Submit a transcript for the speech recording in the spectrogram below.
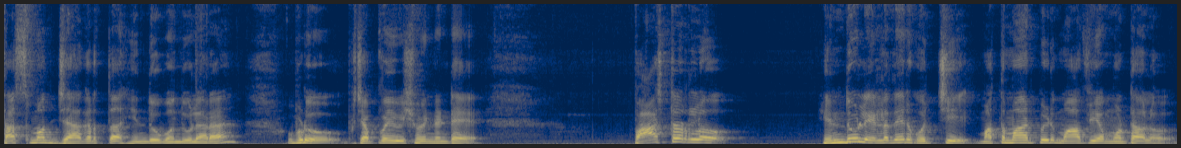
తస్మత్ జాగ్రత్త హిందూ బంధువులారా. ఇప్పుడు చెప్పబోయే విషయం ఏంటంటే పాస్టర్లో హిందువులు ఇళ్ళ దగ్గరకు వచ్చి మత మార్పిడి మాఫియా ముఠాలో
